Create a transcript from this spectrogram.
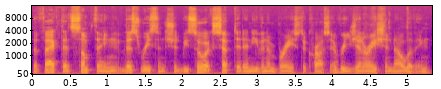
The fact that something this recent should be so accepted and even embraced across every generation now living,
